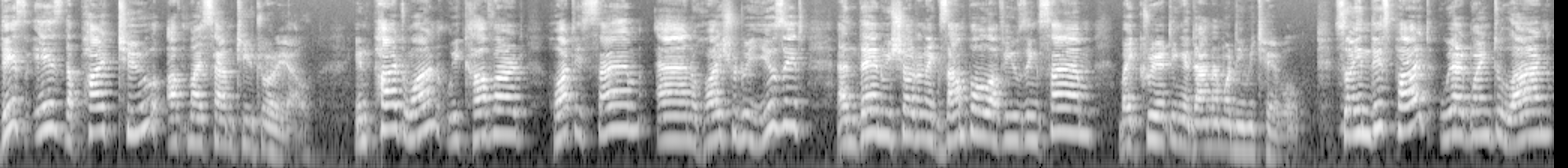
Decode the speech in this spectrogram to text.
This is the part 2 of my SAM tutorial. In part 1, we covered what is SAM and why should we use it and then we showed an example of using SAM by creating a DynamoDB table. So in this part, we are going to learn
